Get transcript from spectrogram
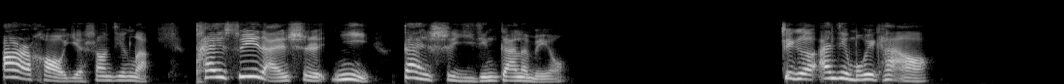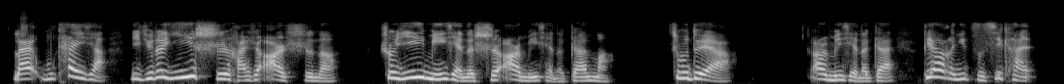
二号也伤经了。胎虽然是逆，但是已经干了没有？这个安静不会看啊。来，我们看一下，你觉得一湿还是二湿呢？是一明显的湿，二明显的干吗？是不是对啊？二明显的干。第二个，你仔细看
